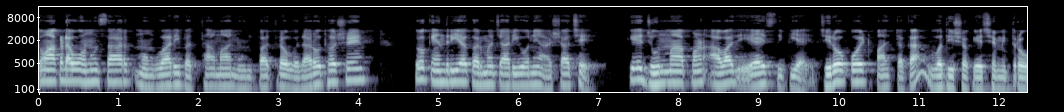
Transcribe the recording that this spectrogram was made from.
તો આંકડાઓ અનુસાર મોંઘવારી ભથ્થામાં નોંધપાત્ર વધારો થશે. તો કેન્દ્રીય કર્મચારીઓને આશા છે કે જૂનમાં પણ આવા જ એઆઈસીપીઆઈ ઝીરો પોઈન્ટ પાંચ ટકા વધી શકે છે મિત્રો.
